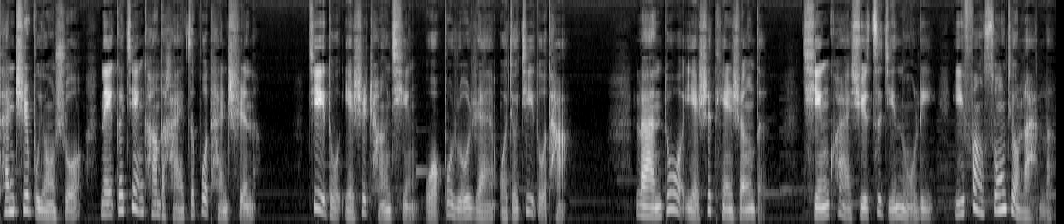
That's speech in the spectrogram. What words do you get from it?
贪吃不用说，哪个健康的孩子不贪吃呢？嫉妒也是常情，我不如人，我就嫉妒他。懒惰也是天生的，勤快需自己努力，一放松就懒了。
